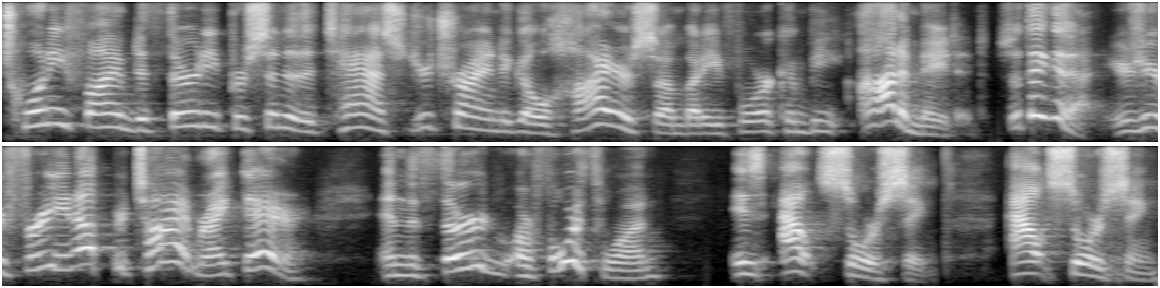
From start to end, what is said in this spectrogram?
25 to 30% of the tasks you're trying to go hire somebody for can be automated. So think of that. You're freeing up your time right there. And the third or fourth one is outsourcing outsourcing.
